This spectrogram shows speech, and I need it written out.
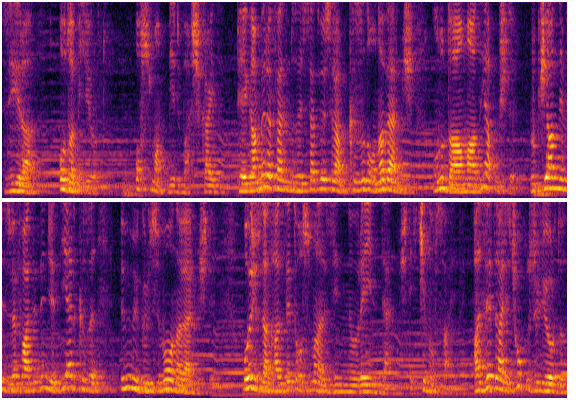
Zira o da biliyordu. Osman bir başkaydı. Peygamber Efendimiz Aleyhisselatü Vesselam kızını ona vermiş. Onu damadı yapmıştı. Rukiye annemiz vefat edince diğer kızı Ümmü Gülsüm'ü ona vermişti. O yüzden Hazreti Osman'a Zinnureyn denmişti. iki nur sahibi. Hazreti Ali çok üzülüyordu.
